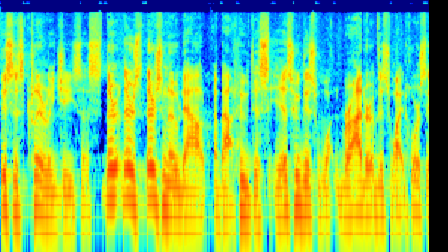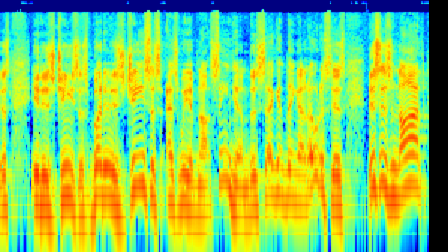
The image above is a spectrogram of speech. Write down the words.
this is clearly Jesus. There, there's, there's no doubt about who this is, who this rider of this white horse is. It is Jesus, but it is Jesus as we have not seen him. The second thing I notice is this is not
